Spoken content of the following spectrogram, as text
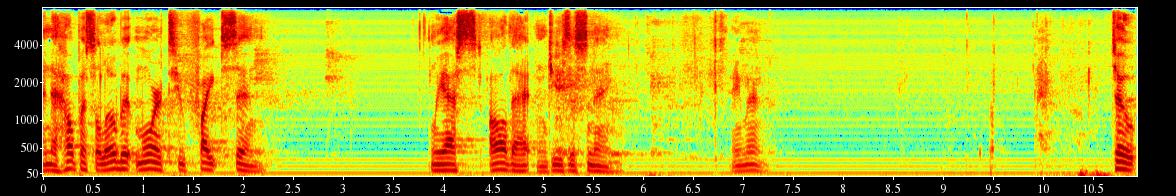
and to help us a little bit more to fight sin. We ask all that in Jesus' name. Amen. So,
